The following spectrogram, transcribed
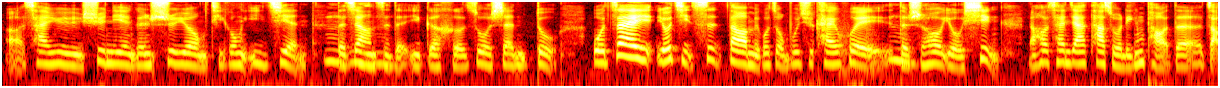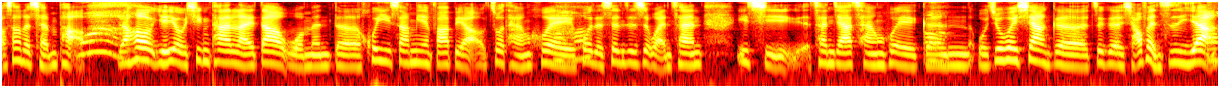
呃参与训练跟试用、提供意见的这样子的一个合作深度。我在有几次到美国总部去开会的时候，有幸然后参加他所领跑的早上的晨跑，然后也有幸他来到我们的会议上面发表座谈会，或者甚至是晚餐一起参加餐会，跟我就会像个这个小粉丝一样，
